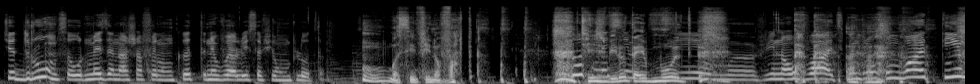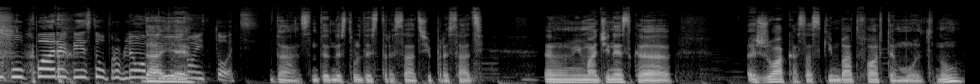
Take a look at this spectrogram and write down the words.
ce drum să urmeze în așa fel încât nevoia lui să fie umplută. Hmm, mă simt vinovat. 5 minute e mult. vinovați, pentru că cumva timpul pare că este o problemă da, pentru e. noi toți. Da, suntem destul de stresați și presați. Îmi imaginez că joaca s-a schimbat foarte mult, nu?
